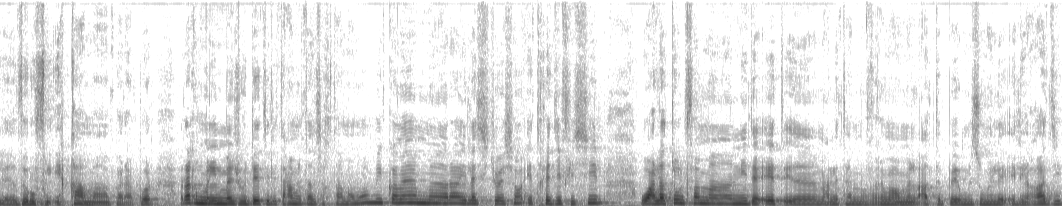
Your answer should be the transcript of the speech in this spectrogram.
ظروف الاقامه par rapport رغم المجهودات اللي تعملت ان سارتان مومون مي كمان راهي لا سيتواسيون اي تري ديفيسيل وعلى طول فما نداءات معناتها فريمون من الاطباء ومن الزملاء اللي غادي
